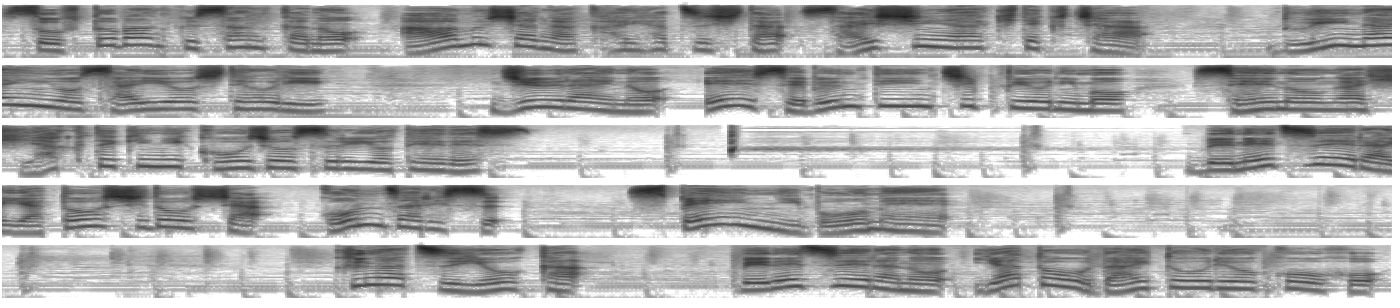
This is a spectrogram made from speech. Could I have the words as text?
ソフトバンク傘下の ARM 社が開発した最新アーキテクチャ V9 を採用しており従来の A17 チップよりも性能が飛躍的に向上する予定です。ベネズエラ野党指導者ゴンザレススペインに亡命。9月8日ベネズエラの野党大統領候補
